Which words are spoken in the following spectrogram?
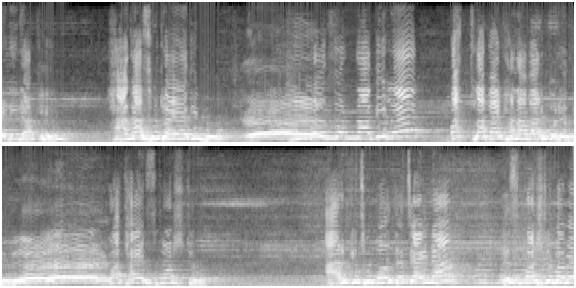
রেডি রাখেন হাগা ছুটাইয়া দিব। নিবন্ধন না দিলে পাতলা পায়খানা বার করে দিব। কথা স্পষ্ট। আর কিছু বলতে চাই না? স্পষ্টভাবে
